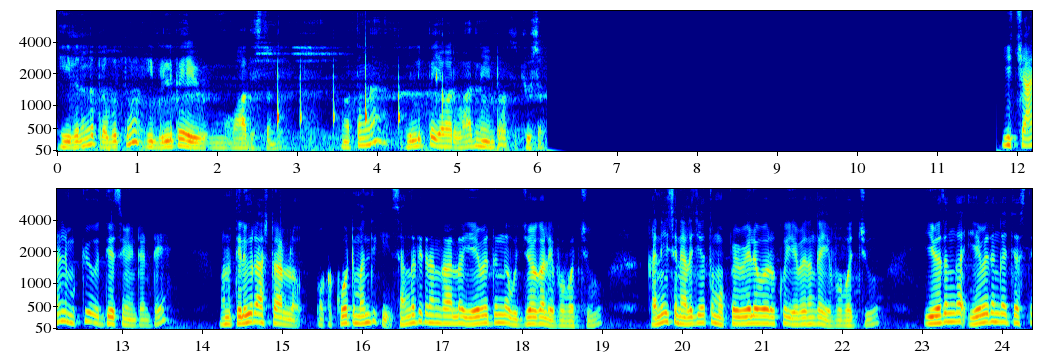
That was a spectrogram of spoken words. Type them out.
ఈ విధంగా ప్రభుత్వం ఈ బిల్లుపై వాదిస్తుంది. మొత్తంగా బిల్లుపై ఎవరి వాదన ఏంటో చూసాం. ఈ ఛానల్ ముఖ్య ఉద్దేశం ఏంటంటే మన తెలుగు రాష్ట్రాల్లో ఒక కోటి మందికి సంఘటిత రంగాల్లో ఏ విధంగా ఉద్యోగాలు ఇవ్వవచ్చు కనీస నెల జీతం ముప్పై వేల వరకు ఏ విధంగా ఇవ్వవచ్చు ఈ విధంగా ఏ విధంగా చేస్తే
